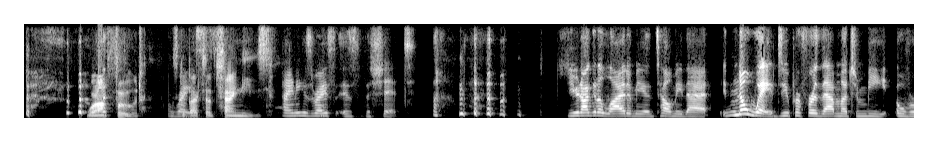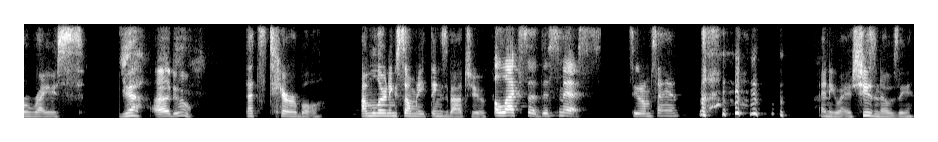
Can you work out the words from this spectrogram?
that. We're on food. Let's rice. get back to Chinese. Chinese rice is the shit. You're not gonna lie to me and tell me that. No way. Do you prefer that much meat over rice? Yeah, I do. That's terrible. I'm learning so many things about you. Alexa, dismiss. See what I'm saying? anyway, she's nosy.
